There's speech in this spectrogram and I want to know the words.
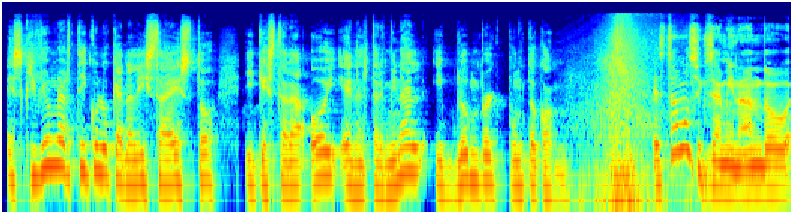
escribió un artículo que analiza esto y que estará hoy en el terminal y bloomberg.com. Estamos examinando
